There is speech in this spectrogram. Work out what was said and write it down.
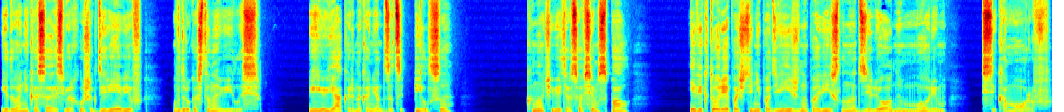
едва не касаясь верхушек деревьев, вдруг остановилась. Ее якорь, наконец, зацепился. К ночи ветер совсем спал, и Виктория почти неподвижно повисла над зеленым морем сикаморов.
